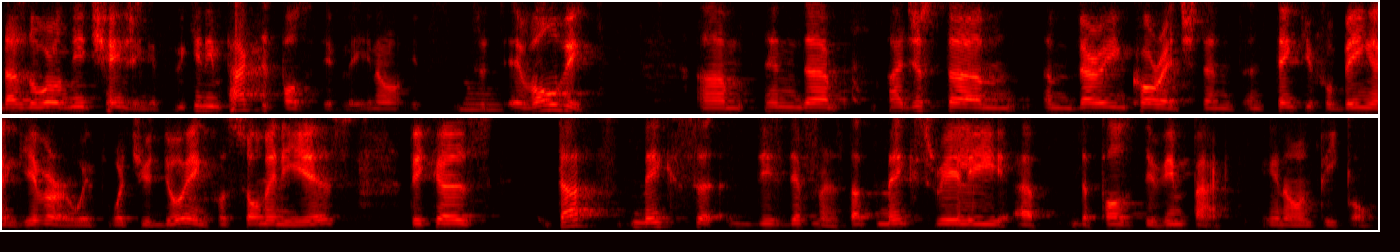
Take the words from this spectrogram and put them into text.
does the world need changing? If we can impact it positively you know it's, it's mm. evolving. Um, and uh, i just um, i'm very encouraged and, and thank you for being a giver with what you're doing for so many years because that makes uh, this difference. That makes really uh, the positive impact you know on people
